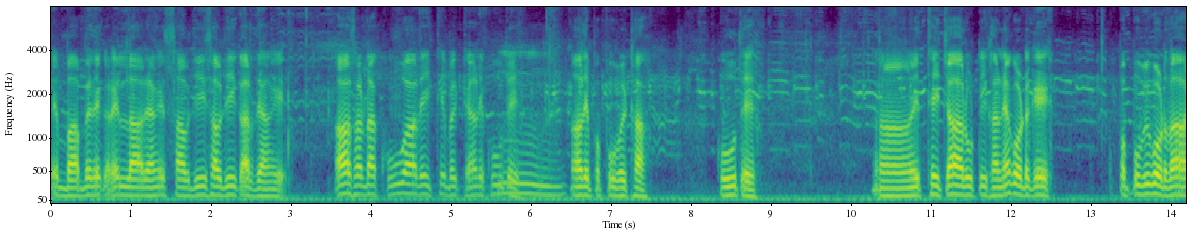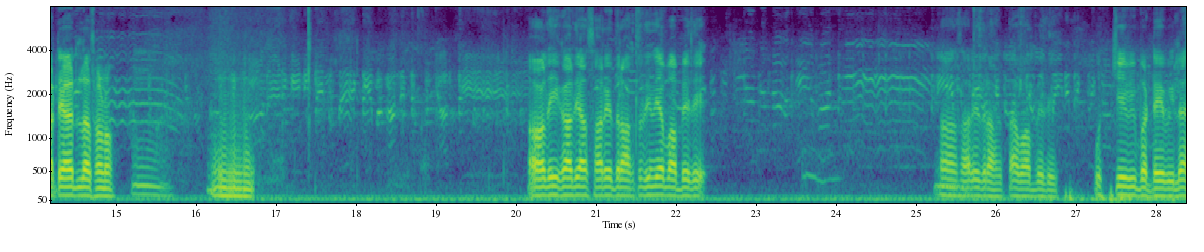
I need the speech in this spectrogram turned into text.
ਤੇ ਬਾਬੇ ਦੇ ਘਰੇ ਲਾ ਦੇਾਂਗੇ ਸਬਜੀ ਸਬਜੀ ਕਰ ਦੇਾਂਗੇ ਆ ਸਾਡਾ ਖੂਹ ਆ ਦੇ ਇੱਥੇ ਬੈਠਿਆਂ ਦੇ ਖੂਹ ਤੇ। ਆਹ ਦੇ ਪੱਪੂ ਬੈਠਾ ਖੂਹ ਤੇ। ਹਾਂ ਇੱਥੇ ਚਾਹ ਰੋਟੀ ਖਾਂਦੇ ਆ ਗੁੱਡ ਕੇ। ਪੱਪੂ ਵੀ ਘੁੱਟਦਾ ਹਟਿਆ ਲਸਣ। ਹੂੰ। ਆ ਦੇਖ ਆ ਦੇ ਆ ਸਾਰੇ ਦਰਖਤ ਦਿੰਦੇ ਆ ਬਾਬੇ ਦੇ। ਆ ਸਾਰੇ ਦਰਖਤ ਆ ਬਾਬੇ ਦੇ। ਉੱਚੇ ਵੀ ਵੱਡੇ ਵੀ ਲੈ।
